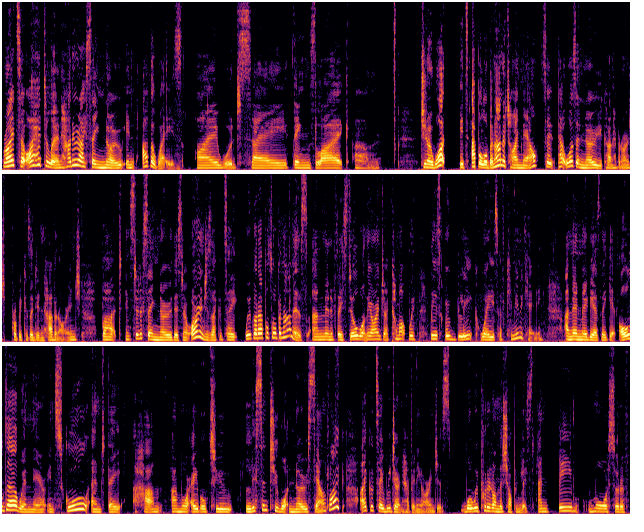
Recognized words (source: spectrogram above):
Right? So I had to learn how do I say no in other ways. I would say things like, um, you know what? It's apple or banana time now. So that was a no, you can't have an orange, probably because I didn't have an orange. But instead of saying no, there's no oranges, I could say we've got apples or bananas. And then if they still want the orange, I come up with these oblique ways of communicating. And then maybe as they get older, when they're in school and they um, are more able to listen to what no sounds like, I could say we don't have any oranges. Well, we put it on the shopping list and be more sort of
